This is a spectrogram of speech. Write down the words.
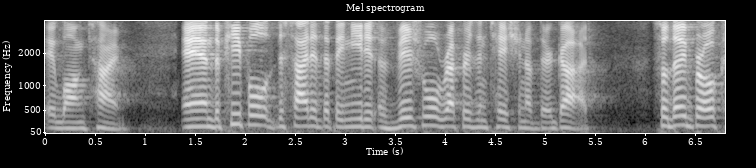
a long time. And the people decided that they needed a visual representation of their God. So they broke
